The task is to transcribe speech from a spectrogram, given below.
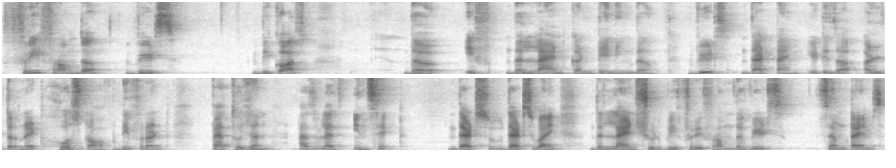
free from the weeds because the if the land containing the weeds that time it is a alternate host of different pathogen as well as insect that's that's why the land should be free from the weeds. Sometimes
